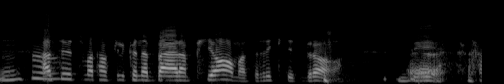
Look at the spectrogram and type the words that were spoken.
Mm. Han ser ut som att han skulle kunna bära en pyjamas riktigt bra. Det...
